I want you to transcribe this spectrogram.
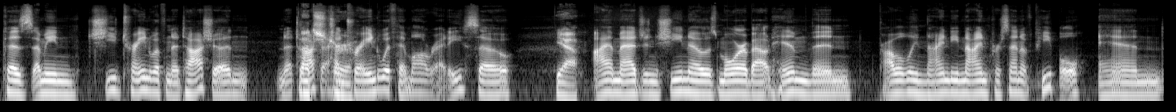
because I mean she trained with Natasha and Natasha had trained with him already. So Yeah. I imagine she knows more about him than probably 99% of people. And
